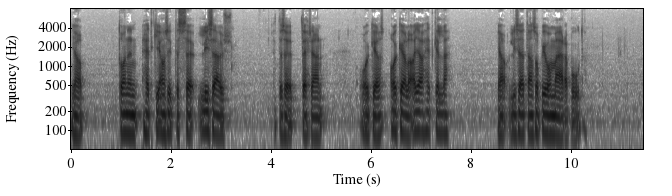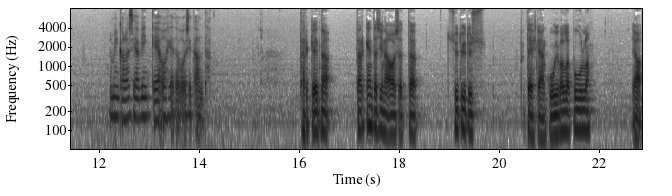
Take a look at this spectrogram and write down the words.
ja toinen hetki on sitten se lisäys, että se tehdään oikea, oikealla ajahetkellä ja lisätään sopiva määrä puuta. No minkälaisia vinkkejä ja ohjeita voisit antaa? Tärkeintä, tärkeintä siinä olisi, että sytytys tehdään kuivalla puulla ja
